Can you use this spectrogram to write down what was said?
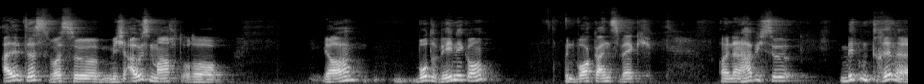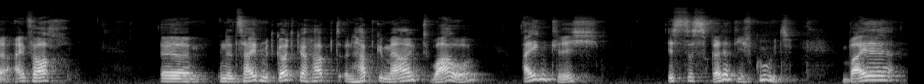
all das, was so mich ausmacht oder ja, wurde weniger und war ganz weg. Und dann habe ich so mittendrin einfach äh, eine Zeit mit Gott gehabt und habe gemerkt, wow, eigentlich ist es relativ gut, weil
